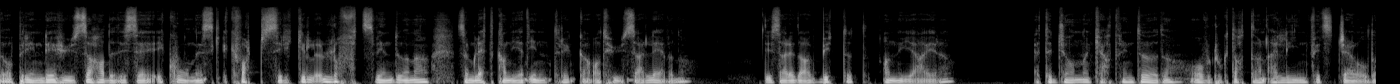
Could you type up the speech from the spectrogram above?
Det opprinnelige huset hadde disse ikonisk kvartsirkel-loftsvinduene som lett kan gi et inntrykk av at huset er levende. Disse er i dag byttet av nye eiere. Etter John og Catherine døde, overtok datteren Eileen Fitzgerald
